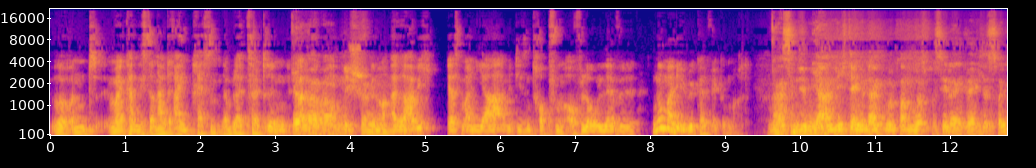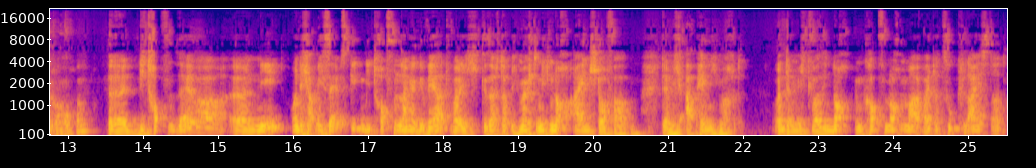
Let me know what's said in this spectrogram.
So, und man kann sich dann halt reinpressen, dann bleibt's halt drin. Ja, Alles aber auch nicht schön. Genau. Also habe ich erstmal ein Jahr mit diesen Tropfen auf Low-Level nur meine Übelkeit weggemacht. Du hast in diesem Jahr nicht den Gedanken bekommen, was passiert eigentlich, wenn ich das Zeug rauche? Äh, die Tropfen selber, äh, nee. Und ich habe mich selbst gegen die Tropfen lange gewehrt, weil ich gesagt habe, ich möchte nicht noch einen Stoff haben, der mich abhängig macht. Und der mich quasi noch im Kopf noch mal weiter zukleistert,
